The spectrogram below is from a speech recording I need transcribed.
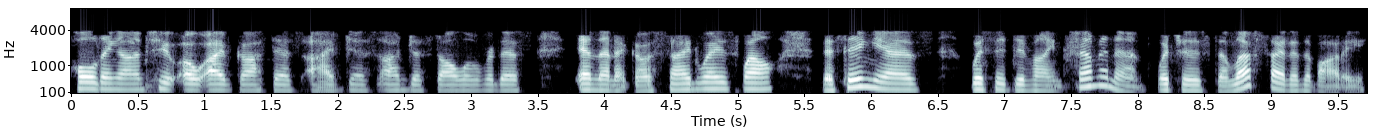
holding on to, oh, I've got this, I've just, I'm just all over this, and then it goes sideways. Well, the thing is with the divine feminine, which is the left side of the body,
